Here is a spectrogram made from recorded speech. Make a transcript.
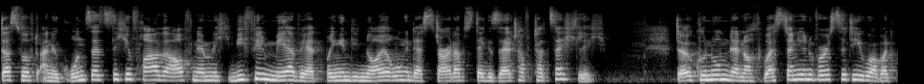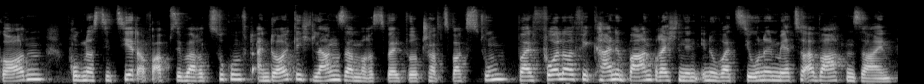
Das wirft eine grundsätzliche Frage auf, nämlich wie viel Mehrwert bringen die Neuerungen der Startups der Gesellschaft tatsächlich? Der Ökonom der Northwestern University, Robert Gordon, prognostiziert auf absehbare Zukunft ein deutlich langsameres Weltwirtschaftswachstum, weil vorläufig keine bahnbrechenden Innovationen mehr zu erwarten seien.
